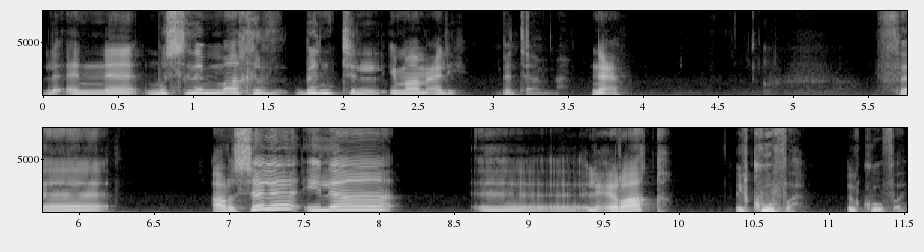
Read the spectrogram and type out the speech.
لأن مسلم ماخذ بنت الإمام علي. بنت عمه. نعم. فأرسله إلى آه، العراق الكوفة الكوفة.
